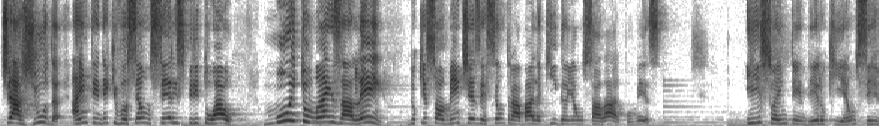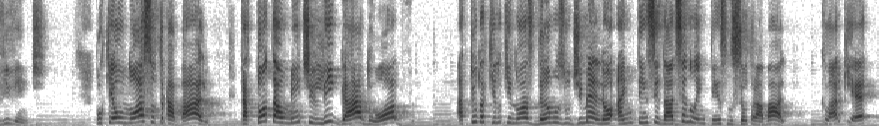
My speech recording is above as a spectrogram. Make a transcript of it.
te ajuda a entender que você é um ser espiritual muito mais além do que somente exercer um trabalho aqui e ganhar um salário por mês. Isso é entender o que é um ser vivente. Porque o nosso trabalho está totalmente ligado, óbvio, a tudo aquilo que nós damos o de melhor, a intensidade. Você não é intenso no seu trabalho? Claro que é.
